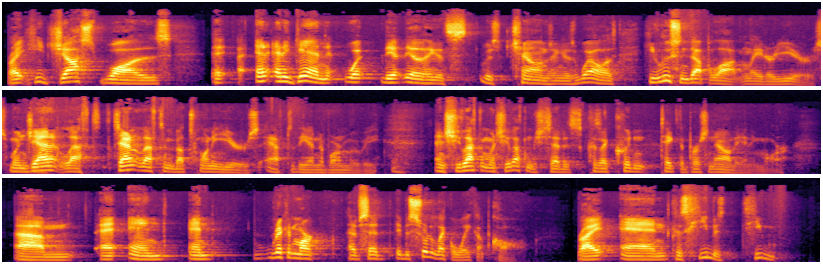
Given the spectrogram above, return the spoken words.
right? He just was, and, and again, what the, the other thing that was challenging as well is he loosened up a lot in later years. When Janet left, Janet left him about 20 years after the end of our movie. And she left him, when she left him, she said, it's because I couldn't take the personality anymore. Um, and, and Rick and Mark have said it was sort of like a wake up call, right? And because he was, he,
